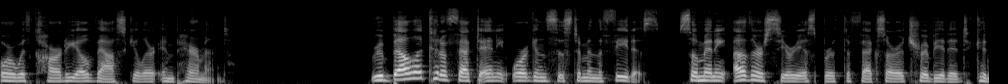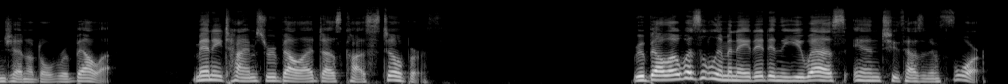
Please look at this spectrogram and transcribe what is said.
or with cardiovascular impairment. Rubella could affect any organ system in the fetus, so many other serious birth defects are attributed to congenital rubella. Many times, rubella does cause stillbirth. Rubella was eliminated in the U.S. in 2004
